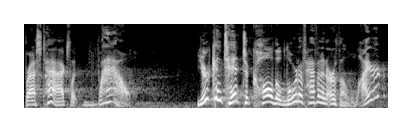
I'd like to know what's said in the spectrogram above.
brass tacks, like, wow, you're content to call the Lord of heaven and earth a liar?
